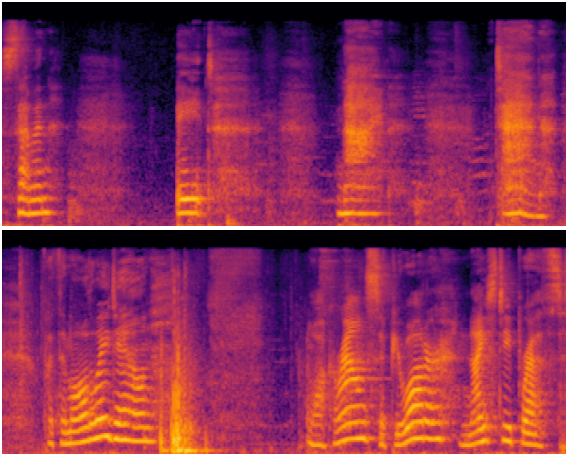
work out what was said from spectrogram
Seven, eight, nine, ten. Put them all the way down. Walk around, sip your water, nice deep breaths.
